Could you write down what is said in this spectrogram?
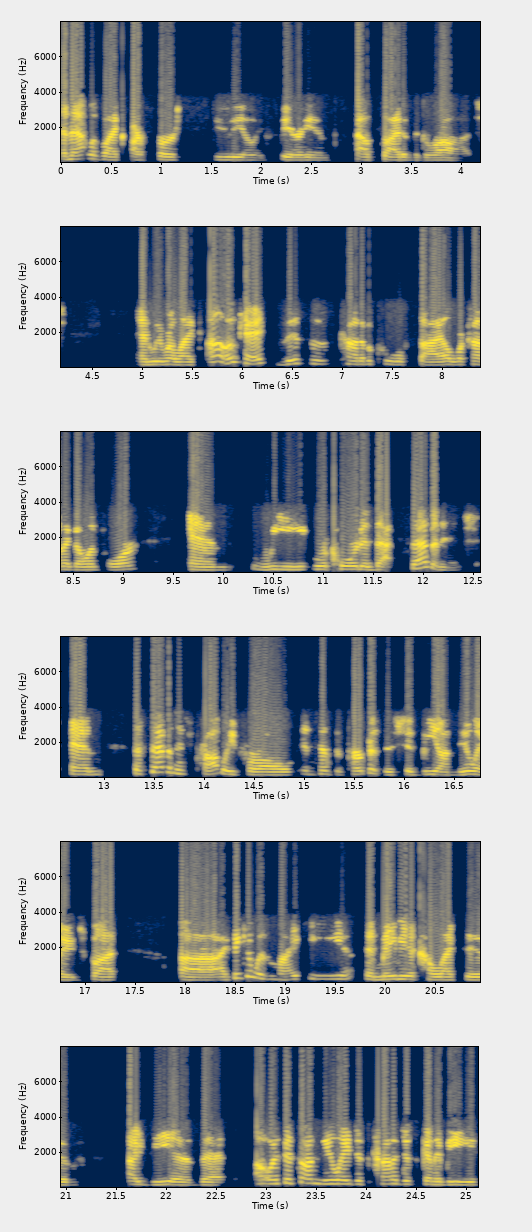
and that was like our first studio experience outside of the garage. And we were like, "Oh, okay, this is kind of a cool style we're kind of going for." And we recorded that seven inch, and the seven inch probably for all intensive purposes should be on New Age, but uh, I think it was Mikey and maybe a collective idea that oh, if it's on New Age, it's kind of just going to be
